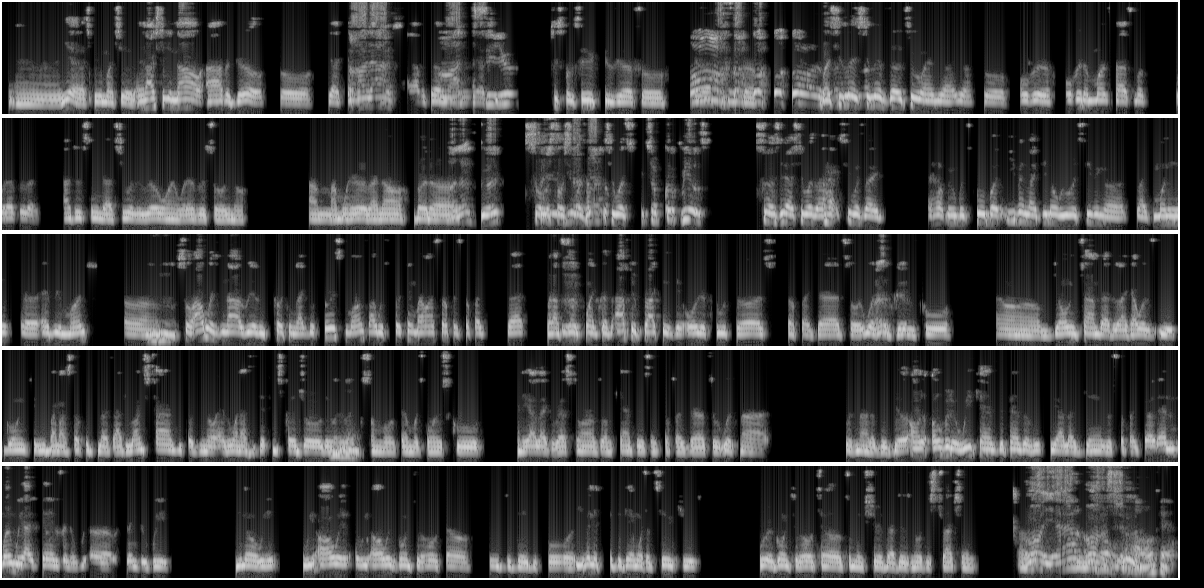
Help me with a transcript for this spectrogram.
and yeah, that's pretty much it. And actually now I have a girl, so yeah. Oh, nice. I have a girl. Oh, I yeah, see she, you. She's from Syracuse, yeah. So. Oh, yeah, but, but she lives, she lives there too, and yeah, yeah. So over over the month, past month, whatever, like I just seen that she was a real one, whatever. So you know, I'm I'm with her right now. But uh, oh, that's good. So so, so she was she was some cook meals. So yeah, she was uh, she was like help me with school. But even like, you know, we were receiving, uh, like money, uh, every month. Um, mm-hmm. so I was not really cooking. Like the first month I was cooking by myself and stuff like that. But at some point, cause after practice, they order food for us, stuff like that. So it was really cool. Um, the only time that like I was going to eat by myself was like at lunchtime because, you know, everyone has a different schedule. They were mm-hmm. like, some of them was going to school and they had like restaurants on campus and stuff like that. So it was not, was not a big deal. On, over the weekends, depends on if we had like games or stuff like that. And when we had games in the, uh, during the week, you know, we, we always, we always go into the hotel the day before. Even if the game was at Syracuse, we were going to the hotel to make sure that there's no distraction. Um, oh yeah, you know, oh sure. Oh, okay.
